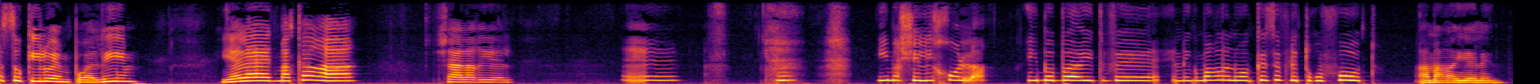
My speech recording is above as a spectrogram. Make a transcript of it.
עשו כאילו הם פועלים. ילד, מה קרה? שאל אריאל. "אה, אמא שלי חולה, היא בבית ונגמר לנו הכסף לתרופות, אמר הילד.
